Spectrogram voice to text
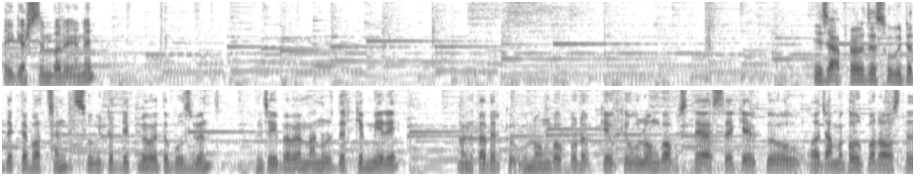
এই গ্যাস চেম্বারে এনে। এই যে আপনারা যে ছবিটা দেখতে পাচ্ছেন, ছবিটা দেখলে হয়তো বুঝবেন যে এইভাবে মানুষদেরকে মেরে মানে তাদেরকে উলঙ্গ কেউ কেউ উলঙ্গ অবস্থায় আছে, কেউ কেউ জামা কাপড় পরা অবস্থায়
